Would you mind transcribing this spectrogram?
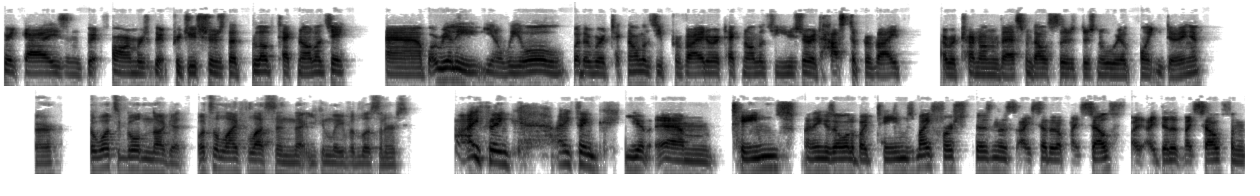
great guys and great farmers, great producers that love technology. Uh, but really, you know, we all, whether we're a technology provider or a technology user, it has to provide a return on investment. Else, there's there's no real point in doing it. Sure. So, what's a golden nugget? What's a life lesson that you can leave with listeners? I think I think um, teams. I think is all about teams. My first business, I set it up myself. I, I did it myself, and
